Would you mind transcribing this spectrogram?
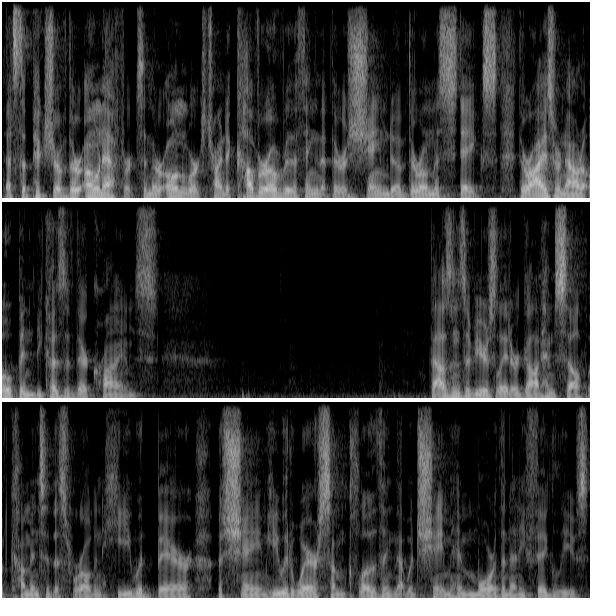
That's the picture of their own efforts and their own works, trying to cover over the thing that they're ashamed of, their own mistakes. Their eyes are now open because of their crimes. Thousands of years later, God Himself would come into this world and He would bear a shame. He would wear some clothing that would shame Him more than any fig leaves.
